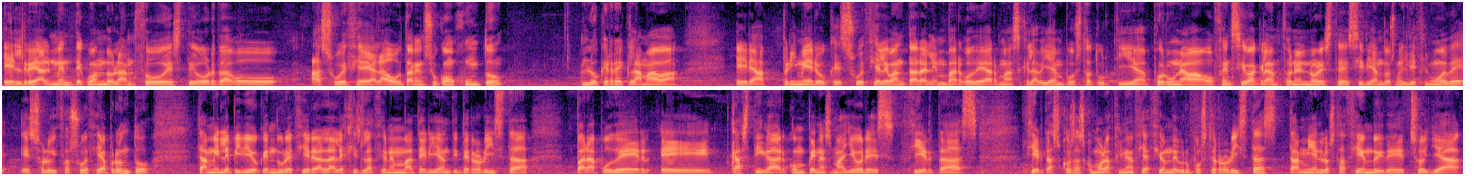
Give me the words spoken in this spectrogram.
Él realmente cuando lanzó este órdago a Suecia y a la OTAN en su conjunto, lo que reclamaba era primero que Suecia levantara el embargo de armas que le había impuesto a Turquía por una ofensiva que lanzó en el noreste de Siria en 2019. Eso lo hizo Suecia pronto. También le pidió que endureciera la legislación en materia antiterrorista para poder eh, castigar con penas mayores ciertas, ciertas cosas como la financiación de grupos terroristas. También lo está haciendo y de hecho ya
